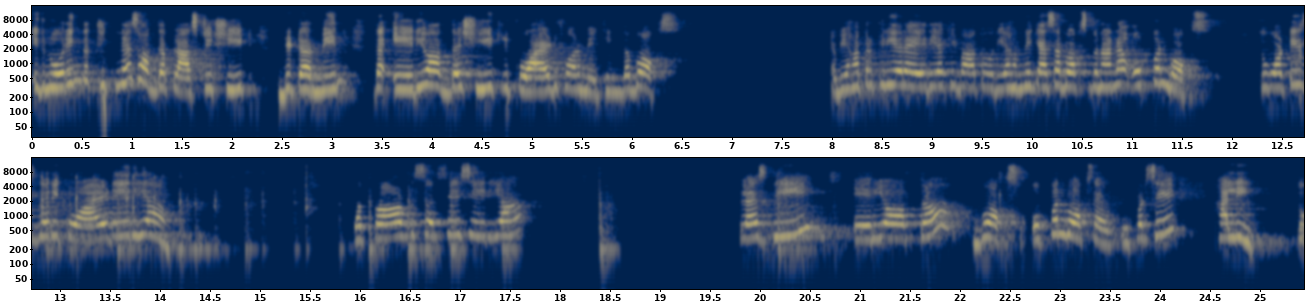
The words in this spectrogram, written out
ignoring the thickness of the plastic sheet, determine the area of the sheet required for making the box. अब यहाँ पर क्लियर है एरिया की बात हो रही है। हमने कैसा बॉक्स बनाना ओपन बॉक्स तो what is the required area the curved surface area plus the area of the box open box है, ऊपर से खाली। तो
